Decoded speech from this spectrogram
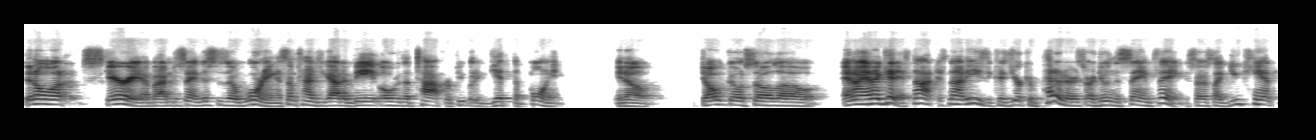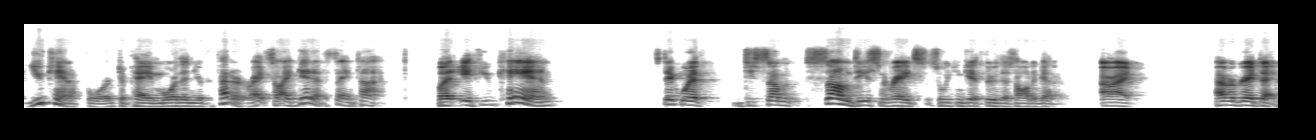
they don't want scary, but I'm just saying this is a warning. And sometimes you got to be over the top for people to get the point. You know, don't go solo. And I and I get it. It's not it's not easy because your competitors are doing the same thing. So it's like you can't you can't afford to pay more than your competitor, right? So I get it at the same time. But if you can stick with some some decent rates so we can get through this all together. All right. Have a great day.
